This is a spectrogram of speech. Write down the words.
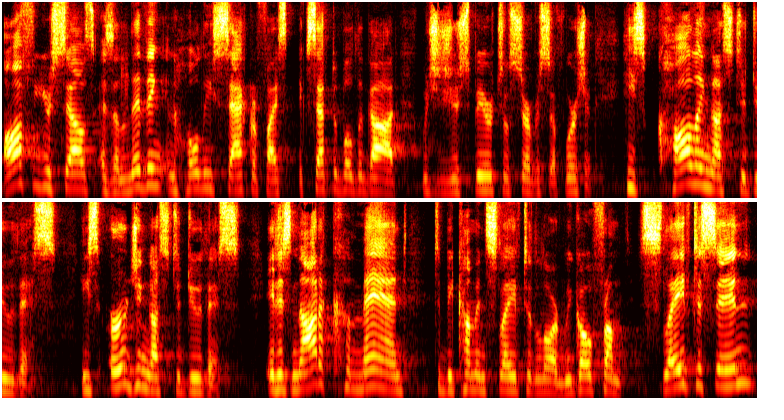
offer yourselves as a living and holy sacrifice acceptable to God, which is your spiritual service of worship. He's calling us to do this. He's urging us to do this. It is not a command to become enslaved to the Lord. We go from slave to sin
